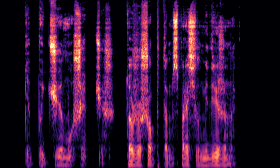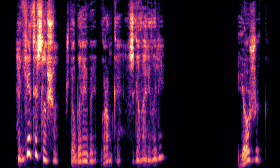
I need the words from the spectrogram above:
— Ты почему шепчешь? — тоже шепотом спросил медвежонок. — А где ты слышал, чтобы рыбы громко разговаривали? Ежик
